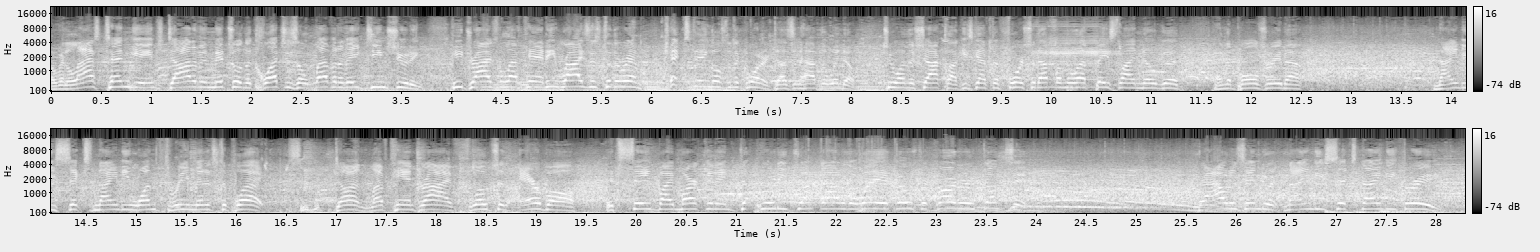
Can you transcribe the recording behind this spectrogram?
Over the last 10 games, Donovan Mitchell in the clutch is 11 of 18 shooting. He drives the left hand. He rises to the rim. Kicks to Ingles in the corner. Doesn't have the window. Two on the shot clock. He's going to have to force it up from the left baseline. No good. And the Bulls rebound. 96 91, three minutes to play. Done. Left hand drive. Floats an air ball. It's saved by Markkanen, and Rudy jumped out of the way. It goes to Carter, who dunks it. Crowd is into it. 96 93.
